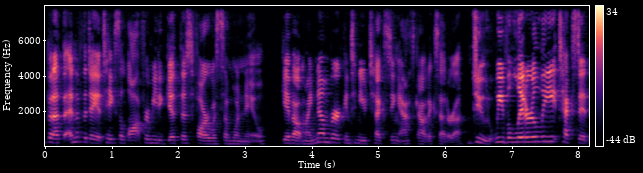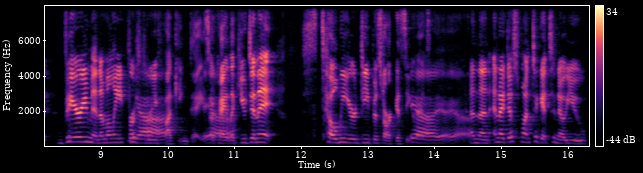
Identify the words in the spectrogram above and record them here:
But at the end of the day, it takes a lot for me to get this far with someone new. Give out my number, continue texting, ask out, etc. Dude, we've literally texted very minimally for Yeah. three fucking days. Okay, like you didn't tell me your deepest, darkest secrets yeah, yeah, yeah. and then and i just want to get to know you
